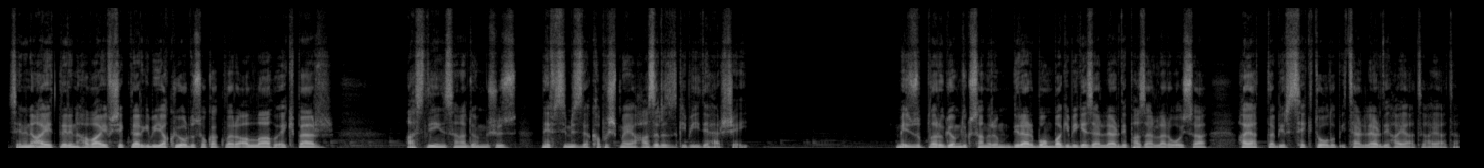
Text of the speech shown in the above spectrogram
Senin ayetlerin hava ifşekler gibi yakıyordu sokakları. Allahu Ekber. Asli insana dönmüşüz. Nefsimizle kapışmaya hazırız gibiydi her şey. Meczupları gömdük sanırım. Birer bomba gibi gezerlerdi pazarları oysa hayatta bir sekte olup iterlerdi hayatı hayata.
